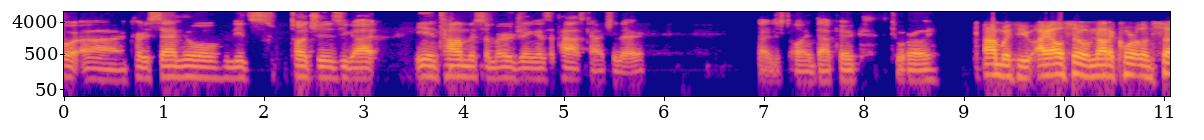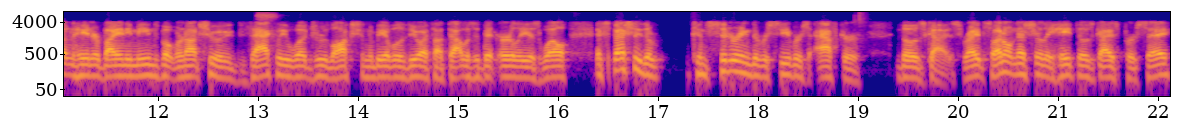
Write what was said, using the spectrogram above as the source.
uh, Curtis Samuel who needs touches. You got Ian Thomas emerging as a pass catcher there. I just don't like that pick too early. I'm with you. I also am not a Courtland Sutton hater by any means, but we're not sure exactly what Drew Lock's going to be able to do. I thought that was a bit early as well, especially the considering the receivers after those guys, right? So I don't necessarily hate those guys per se,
